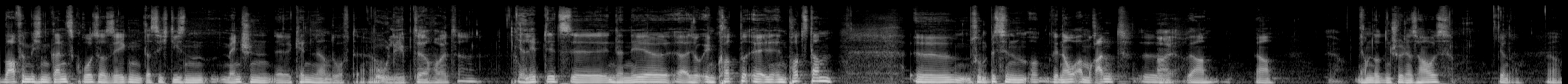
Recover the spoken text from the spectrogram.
war für mich ein ganz großer Segen, dass ich diesen Menschen äh, kennenlernen durfte. Ja. Wo lebt er heute? Er lebt jetzt äh, in der Nähe, also in, Kott, äh, in Potsdam, äh, so ein bisschen genau am Rand. Äh, ah, ja. ja. Ja, ja. Wir haben dort ein schönes Haus. Genau, ja.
